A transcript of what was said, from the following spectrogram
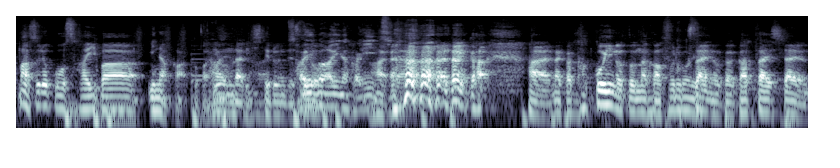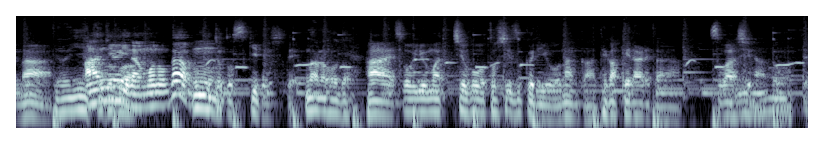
まあそれをこうサイバー田舎とか呼んだりしてるんですけど、サイバー田舎いいですね、なんか、はい、なんかかっこいいのとなんか古臭いのが合体したようないやいい言葉。アンニュイなものが僕はちょっと好きでして、なるほど。はい、そういうまあ地方都市づくりをなんか手掛けられたら素晴らしいなと思って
